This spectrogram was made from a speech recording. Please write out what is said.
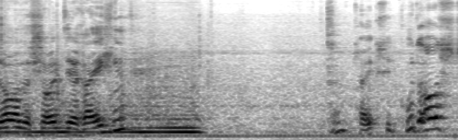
So, das sollte reichen. Teig sieht gut aus.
